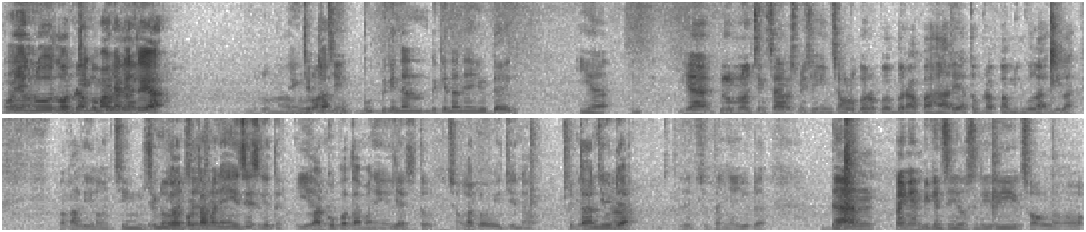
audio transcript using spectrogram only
oh eh, yang lu launching kemarin itu ya? Belum yang ciptaan bikinan bikinannya Yuda itu? Iya ya belum launching secara resmi sih. Insya Allah beberapa hari atau berapa minggu lagi lah bakal di launching single pertamanya saja. Isis gitu Iya. lagu pertamanya iya Isis betul Insya Allah lagu original ciptaan Yuda ciptaannya Yuda dan pengen bikin single sendiri solo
